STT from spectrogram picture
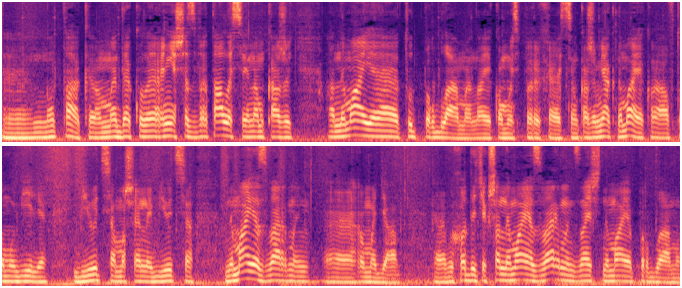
Е, Ну так, ми деколи раніше зверталися і нам кажуть, а немає тут проблеми на якомусь перехресті. Ми кажемо, як немає, як автомобілі б'ються, машини б'ються. Немає звернень е, громадян. Е, Виходить, якщо немає звернень, значить немає проблеми.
